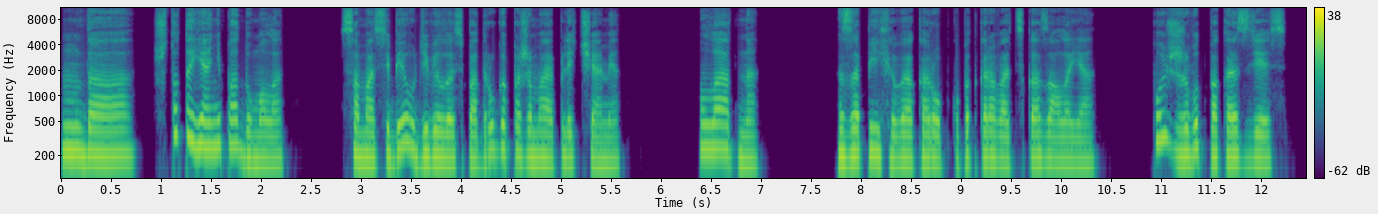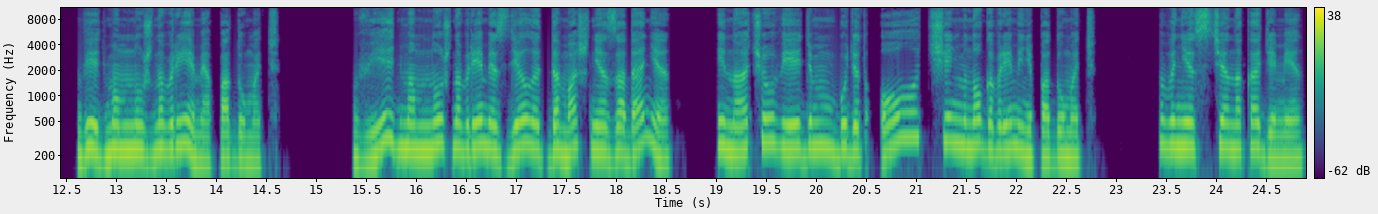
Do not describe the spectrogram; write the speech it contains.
«Да, что-то я не подумала». Сама себе удивилась подруга, пожимая плечами. «Ладно, Запихивая коробку под кровать, сказала я. «Пусть живут пока здесь. Ведьмам нужно время подумать». «Ведьмам нужно время сделать домашнее задание, иначе у ведьм будет очень много времени подумать. Вне стен Академии».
